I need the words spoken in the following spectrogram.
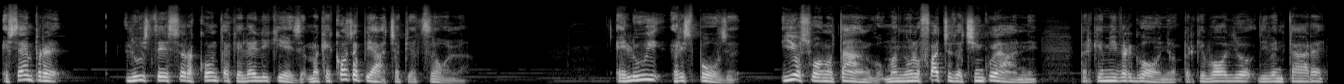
E sempre lui stesso racconta che lei gli chiese, ma che cosa piace a Piazzolla? E lui rispose, io suono tango, ma non lo faccio da cinque anni perché mi vergogno, perché voglio diventare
